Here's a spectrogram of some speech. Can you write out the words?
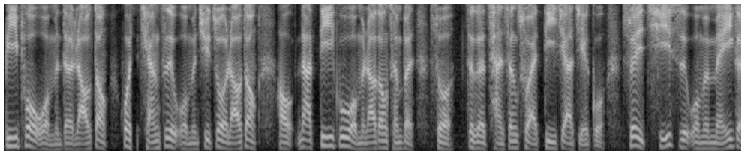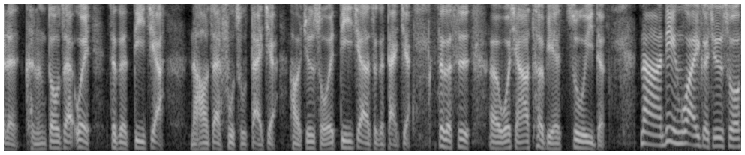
逼迫我们的劳动或强制我们去做劳动，好，那低估我们劳动成本所这个产生出来低价结果。所以其实我们每一个人可能都在为这个低价，然后再付出代价。好，就是所谓低价的这个代价，这个是呃我想要特别注意的。那另外一个就是说，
